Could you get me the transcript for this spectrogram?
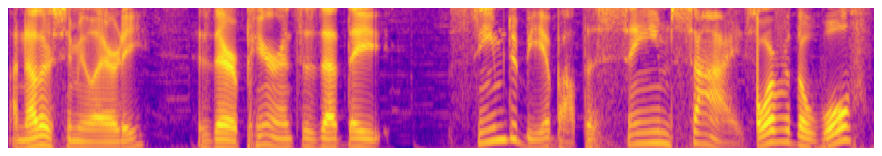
Another similarity is their appearance is that they seem to be about the same size. However, the wolf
